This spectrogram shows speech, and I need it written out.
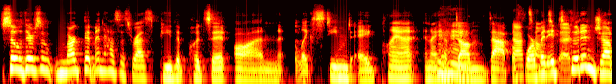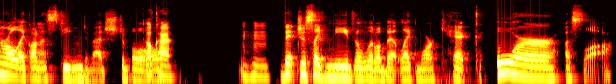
So there's a Mark Bittman has this recipe that puts it on like steamed eggplant, and I have Mhm. done that That before. but it's good. good in general, like on a steamed vegetable. Okay. Hmm That just like needs a little bit like more kick or a slaw.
